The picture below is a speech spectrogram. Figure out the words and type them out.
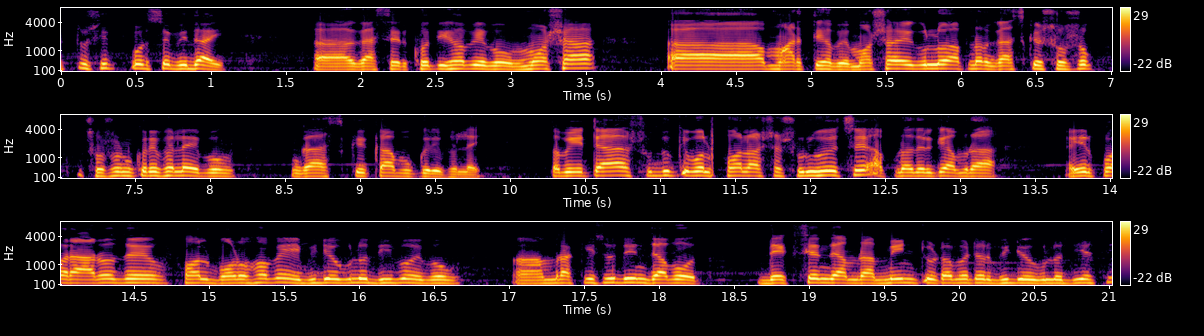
একটু শীত পড়ছে বিদায় গাছের ক্ষতি হবে এবং মশা মারতে হবে। মশা এগুলো আপনার গাছকে শোষক, শোষণ করে ফেলে এবং গাছকে কাবু করে ফেলায় তবে এটা শুধু কেবল ফল আসা শুরু হয়েছে। আপনাদেরকে আমরা এরপর আরও যে ফল বড় হবে, এই ভিডিওগুলো দিব এবং আমরা কিছুদিন যাবত দেখছেন যে আমরা মিন্টু টমেটোর ভিডিওগুলো দিয়েছি।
